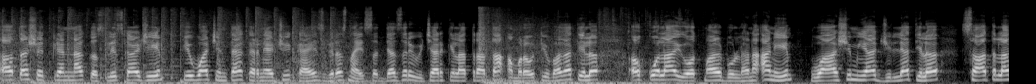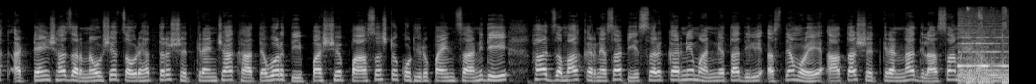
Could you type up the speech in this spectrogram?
आता शेतकऱ्यांना कसलीच काळजी किंवा चिंता करण्याची काहीच गरज नाही. सध्या जर विचार केला तर आता अमरावती विभागातील अकोला यवतमाळ बुलढाणा आणि वाशिम या जिल्ह्यातील सात लाख अठ्ठ्याऐंशी हजार नऊशे चौऱ्याहत्तर शेतकऱ्यांच्या खात्यावरती पाचशे पासष्ट कोटी रुपयांचा निधी हा जमा करण्यासाठी सरकारने मान्यता दिली असल्यामुळे आता शेतकऱ्यांना दिलासा मिळणार.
